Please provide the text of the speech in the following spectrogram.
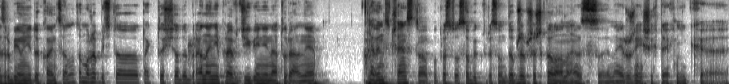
zrobi ją nie do końca, no to może być to tak dość odebrane nieprawdziwie, nienaturalnie. A więc często po prostu osoby, które są dobrze przeszkolone z najróżniejszych technik e,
